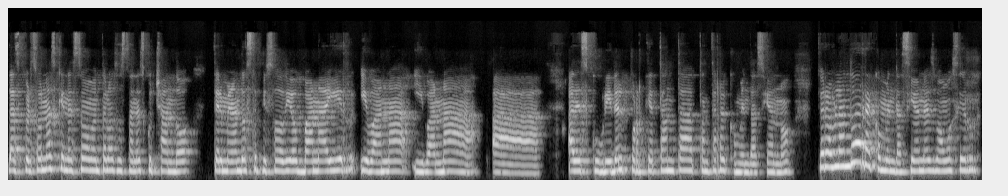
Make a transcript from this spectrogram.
las personas que en este momento nos están escuchando, terminando este episodio, van a ir y van a, y van a, a, a descubrir el por qué tanta, tanta recomendación, ¿no? Pero hablando de recomendaciones, vamos a ir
